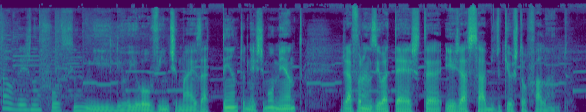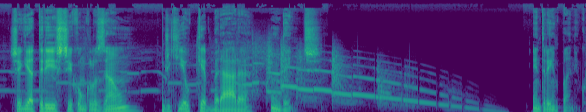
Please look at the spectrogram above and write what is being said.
talvez não fosse um milho. E o ouvinte mais atento neste momento já franziu a testa e já sabe do que eu estou falando. Cheguei à triste conclusão de que eu quebrara um dente. entrei em pânico.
